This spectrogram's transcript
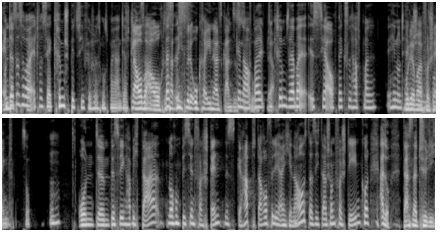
Und das ist aber etwas sehr Krim-spezifisches, muss man ja an der ich Stelle glaube sagen. auch. Das, hat nichts mit der Ukraine als Ganzes Genau, zu tun. weil die ja. Krim selber ist ja auch wechselhaft mal hin und her Wurde ja mal verschenkt. worden. So. Mhm. Und ähm, deswegen habe ich da noch ein bisschen Verständnis gehabt. Darauf will ich eigentlich hinaus, dass ich da schon verstehen konnte. Also, dass natürlich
